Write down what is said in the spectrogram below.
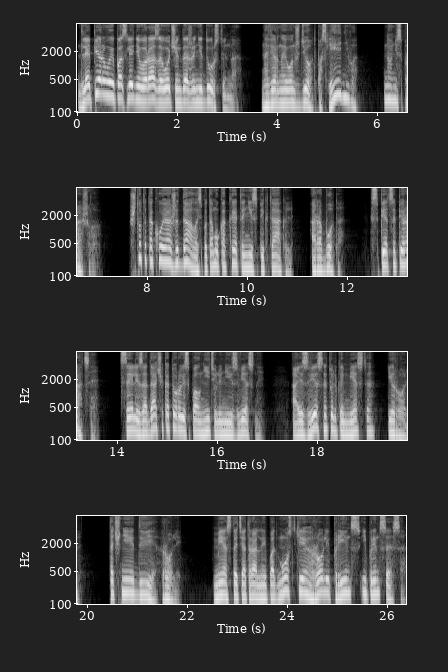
Для первого и последнего раза очень даже недурственно. Наверное, он ждет последнего, но не спрашиваю. Что-то такое ожидалось, потому как это не спектакль, а работа. Спецоперация. Цели задачи, которые исполнителю неизвестны. А известны только место и роль. Точнее, две роли. Место театральные подмостки, роли принц и принцесса.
